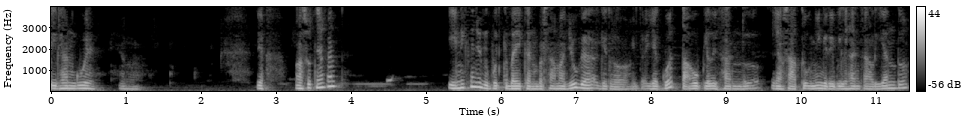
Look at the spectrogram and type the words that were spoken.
pilihan gue? Gitu. ya maksudnya kan ini kan juga buat kebaikan bersama juga gitu loh gitu. Ya gue tahu pilihan yang satu ini jadi pilihan kalian tuh.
